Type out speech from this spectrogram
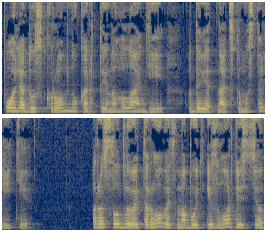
погляду скромну картину Голландії в 19 столітті. Розсудливий торговець, мабуть, із гордістю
